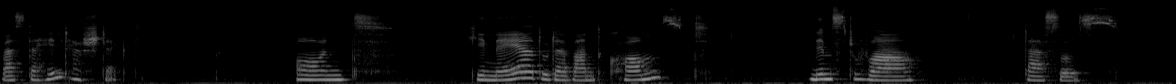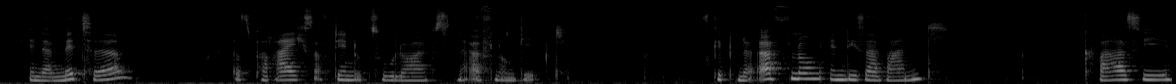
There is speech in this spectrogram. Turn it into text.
was dahinter steckt. Und je näher du der Wand kommst, nimmst du wahr, dass es in der Mitte des Bereichs, auf den du zuläufst, eine Öffnung gibt. Es gibt eine Öffnung in dieser Wand, quasi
